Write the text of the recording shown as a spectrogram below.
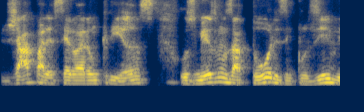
já apareceram, eram crianças, os mesmos atores, inclusive,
